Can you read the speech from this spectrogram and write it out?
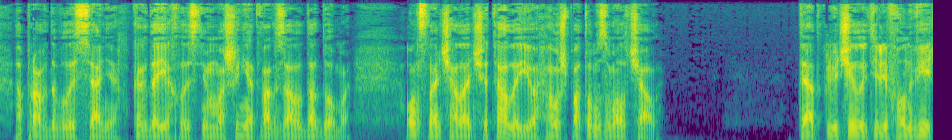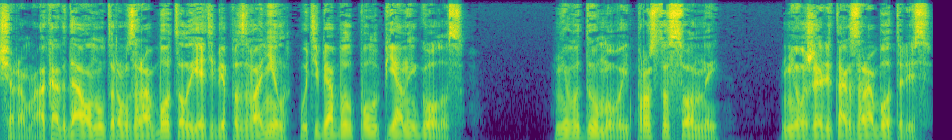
— оправдывалась Аня, когда ехала с ним в машине от вокзала до дома. Он сначала отчитал ее, а уж потом замолчал. «Ты отключила телефон вечером, а когда он утром заработал, я тебе позвонил, у тебя был полупьяный голос». «Не выдумывай, просто сонный». «Неужели так заработались?»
